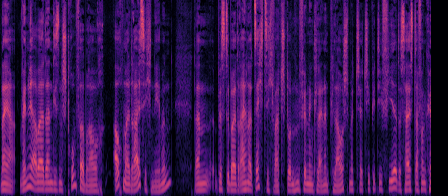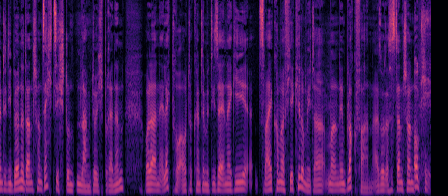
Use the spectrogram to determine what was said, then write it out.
Naja, wenn wir aber dann diesen Stromverbrauch auch mal 30 nehmen, dann bist du bei 360 Wattstunden für einen kleinen Plausch mit ChatGPT 4. Das heißt, davon könnte die Birne dann schon 60 Stunden lang durchbrennen. Oder ein Elektroauto könnte mit dieser Energie 2,4 Kilometer mal in den Block fahren. Also das ist dann schon okay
